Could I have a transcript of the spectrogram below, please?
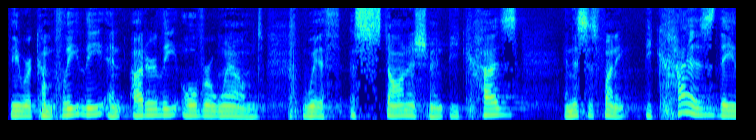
They were completely and utterly overwhelmed with astonishment because, and this is funny, because they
